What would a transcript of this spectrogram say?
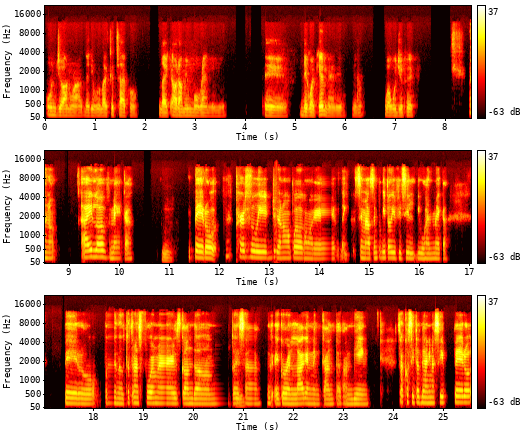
un genre that you would like to tackle, like ahora mismo randomly, eh, de cualquier medio, you know, what would you pick? Bueno, I love mecha, Mm, pero personally yo no puedo como que, like, se me hace un poquito difícil dibujar mecha, pero porque me gusta Transformers, Gundam, toda Mm. esa, eh, Gurren Lagann me encanta también, esas cositas de anime así, pero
